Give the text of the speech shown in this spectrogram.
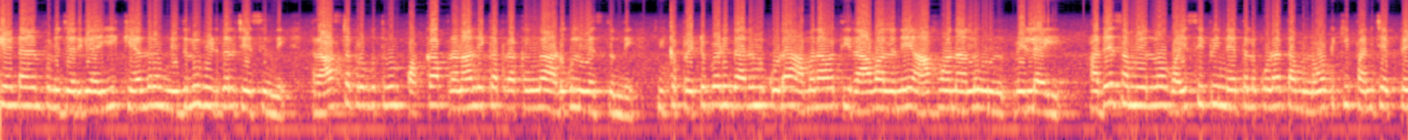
కేటాయింపులు జరిగాయి కేంద్రం నిధులు విడుదల చేసింది. రాష్ట్ర ప్రభుత్వం పక్కా ప్రణాళిక ప్రకంగా అడుగులు వేస్తుంది. ఇక పెట్టుబడిదారులు కూడా అమరావతి రావాలనే ఆహ్వానాలు వెళ్ళాయి. అదే సమయంలో వైసీపీ నేతలు కూడా తమ నోటికి పని చెప్పే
